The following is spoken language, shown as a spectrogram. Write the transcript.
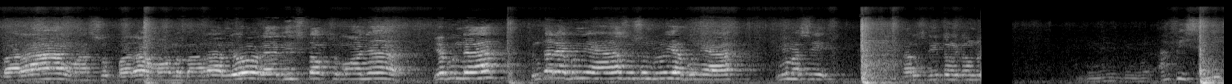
barang, masuk barang, mau lebaran. Yuk, ready stock semuanya. Ya bunda, bentar ya bun ya, susun dulu ya bun ya. Ini masih harus dihitung-hitung dulu. Ini sih?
